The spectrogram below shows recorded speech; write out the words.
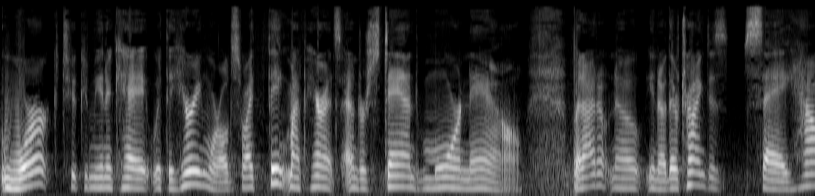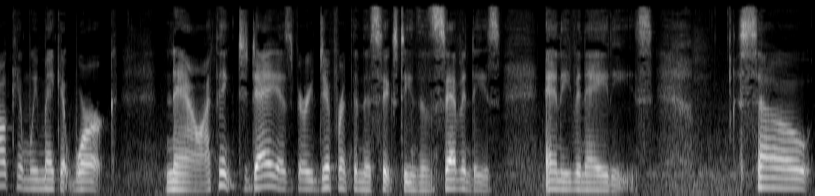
work to communicate with the hearing world. So I think my parents understand more now. But I don't know you know they're trying to say how can we make it work now? I think today is very different than the 60s and 70s and even 80s so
